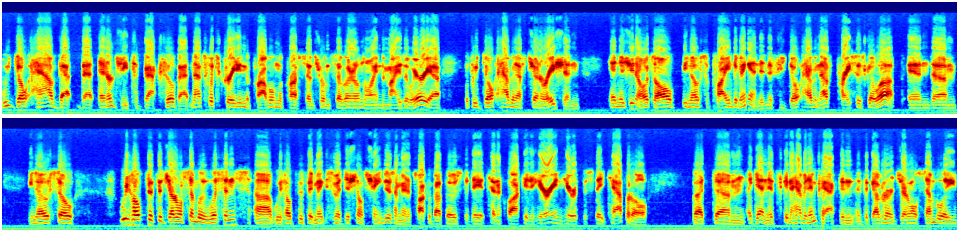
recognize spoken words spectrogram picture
we don't have that, that energy to backfill that. And that's what's creating the problem across central and southern Illinois and the MISO area if we don't have enough generation. And as you know, it's all, you know, supply and demand. And if you don't have enough, prices go up. And, um, you know, so we hope that the General Assembly listens. Uh, we hope that they make some additional changes. I'm going to talk about those today at 10 o'clock in a hearing here at the state capitol. But um, again, it's going to have an impact. And the governor and General Assembly,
